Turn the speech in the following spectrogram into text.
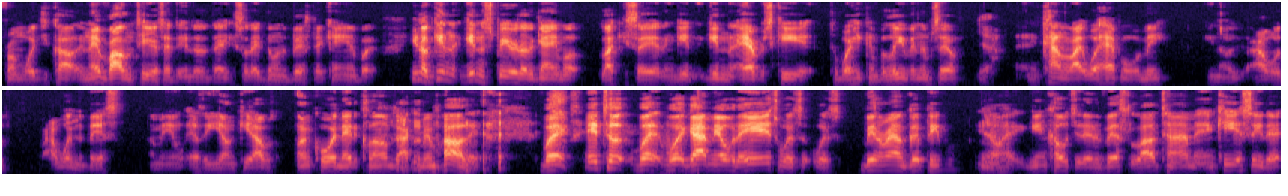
from what you call, and they're volunteers at the end of the day, so they're doing the best they can. But you know, getting getting the spirit of the game up, like you said, and getting getting the average kid to where he can believe in himself. Yeah. and kind of like what happened with me. You know, I was I wasn't the best. I mean, as a young kid, I was uncoordinated, clumsy. I can remember all that. But it took. But what got me over the edge was was being around good people. You know, getting coaches that invest a lot of time, and kids see that.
